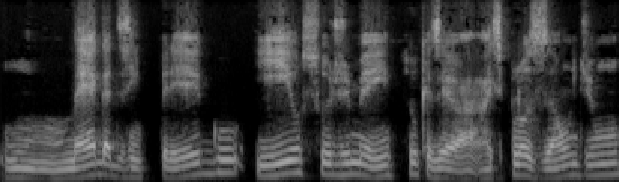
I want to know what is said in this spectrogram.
um mega desemprego e o surgimento, quer dizer, a, a explosão de um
